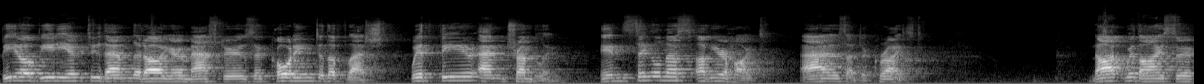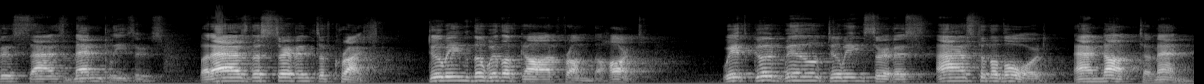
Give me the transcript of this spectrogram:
be obedient to them that are your masters according to the flesh, with fear and trembling, in singleness of your heart, as unto Christ. Not with eye service as men pleasers, but as the servants of Christ, doing the will of God from the heart, with good will doing service as to the Lord, and not to men,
